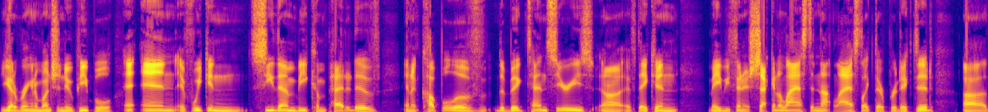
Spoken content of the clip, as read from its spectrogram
you got to bring in a bunch of new people. And if we can see them be competitive in a couple of the Big Ten series, uh, if they can maybe finish second to last and not last like they're predicted, uh,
